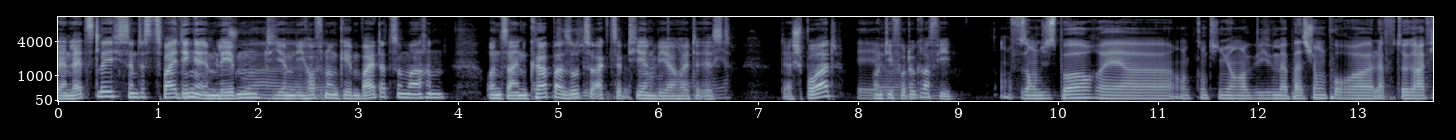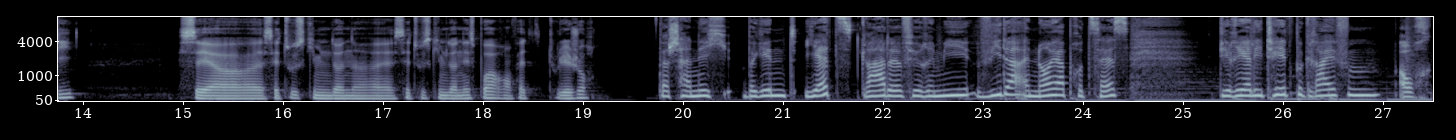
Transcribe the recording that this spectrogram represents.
Denn letztlich sind es zwei Dinge im Leben, die ihm die Hoffnung geben, weiterzumachen und seinen Körper so zu akzeptieren, wie er heute ist. Der Sport und die Fotografie. En faisant du sport et euh, en continuant à vivre ma passion pour euh, la photographie, c'est euh, tout ce qui me donne euh, c'est tout ce qui me donne espoir en fait tous les jours. Wahrscheinlich beginnt jetzt gerade für Remy wieder ein neuer Prozess, die Realität begreifen, auch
